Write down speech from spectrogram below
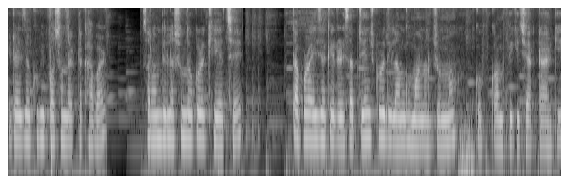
এটা আইজার খুবই পছন্দ একটা খাবার। সালামদুল্লাহ সুন্দর করে খেয়েছে। তারপর আইজাকে ড্রেস আপ চেঞ্জ করে দিলাম ঘুমানোর জন্য। খুব কমফি কিছু একটা আর কি।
